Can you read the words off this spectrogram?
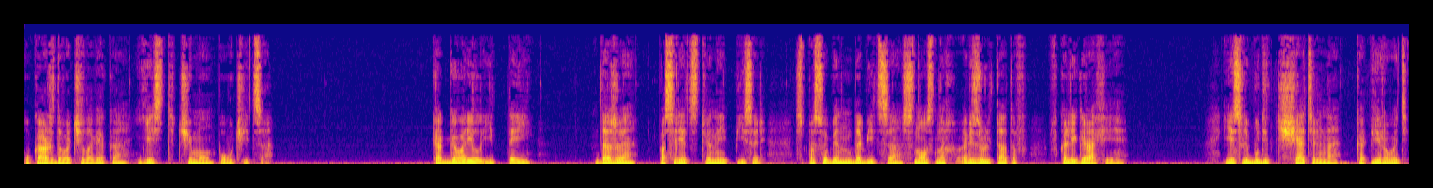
У каждого человека есть чему поучиться. Как говорил Иттей, даже посредственный писарь способен добиться сносных результатов в каллиграфии, если будет тщательно копировать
